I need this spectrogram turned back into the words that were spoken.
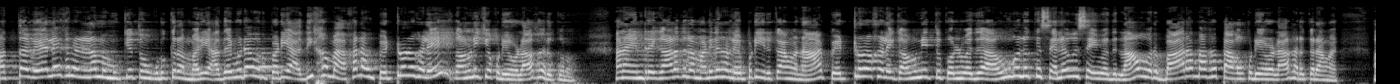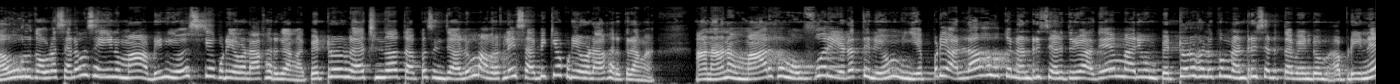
மற்ற வேலைகள் எல்லாம் நம்ம முக்கியத்துவம் கொடுக்குற மாதிரி அதை விட ஒரு படி அதிகமாக நம்ம பெற்றோர்களே கவனிக்கக்கூடியவளாக இருக்கணும். ஆனால் இன்றைய காலத்தில் மனிதர்கள் எப்படி இருக்காங்கன்னா பெற்றோர்களை கவனித்துக் கொள்வது அவங்களுக்கு செலவு செய்வதெல்லாம் ஒரு பாரமாக பார்க்கக்கூடியவர்களாக இருக்கிறாங்க. அவங்களுக்கு அவ்வளோ செலவு செய்யணுமா அப்படின்னு யோசிக்கக்கூடியவர்களாக இருக்காங்க. பெற்றோர்கள் சின்னதாக தப்பு செஞ்சாலும் அவர்களை சபிக்கக்கூடியவர்களாக இருக்கிறாங்க. ஆனால் நம்ம மார்க்கம் ஒவ்வொரு இடத்துலையும் நீ எப்படி அல்லாஹுவுக்கு நன்றி செலுத்துறியோ அதே மாதிரி உன் பெற்றோர்களுக்கும் நன்றி செலுத்த வேண்டும் அப்படின்னு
